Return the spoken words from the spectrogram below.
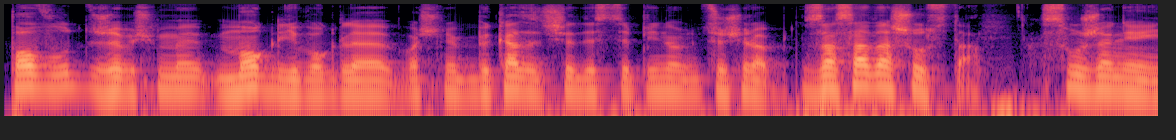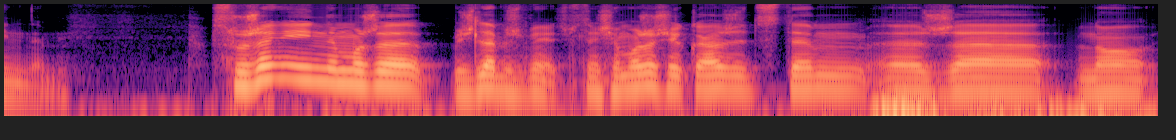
powód, żebyśmy mogli w ogóle właśnie wykazać się dyscypliną i coś robić. Zasada szósta. Służenie innym. Służenie innym może źle brzmieć, w sensie może się kojarzyć z tym, e, że no,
